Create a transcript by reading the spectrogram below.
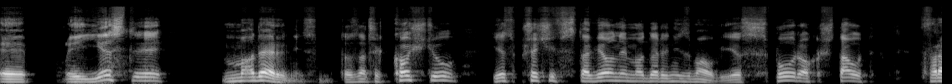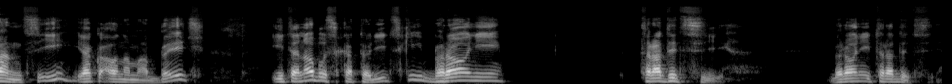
e, jest e, modernizm. To znaczy, Kościół jest przeciwstawiony modernizmowi. Jest spór o kształt Francji, jaka ona ma być, i ten obóz katolicki broni tradycji. Broni tradycji.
